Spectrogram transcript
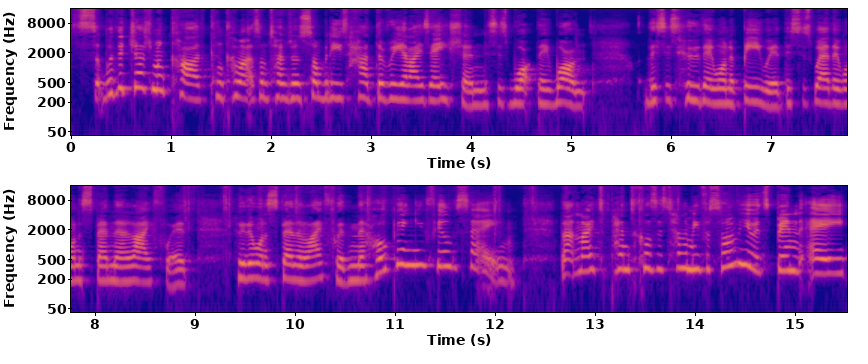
So with the judgment card can come out sometimes when somebody's had the realization this is what they want. This is who they want to be with. This is where they want to spend their life with, who they want to spend their life with. And they're hoping you feel the same. That Knight of Pentacles is telling me for some of you it's been a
